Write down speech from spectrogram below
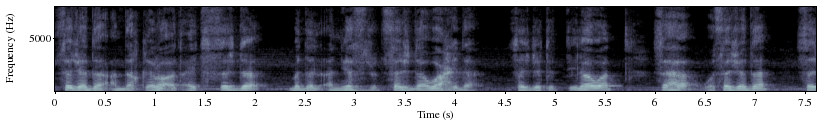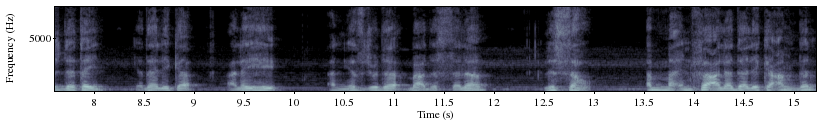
سجد عند قراءة آية السجدة بدل أن يسجد سجدة واحدة سجدة التلاوة سهى وسجد سجدتين. كذلك عليه أن يسجد بعد السلام للسهو. أما إن فعل ذلك عمدا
